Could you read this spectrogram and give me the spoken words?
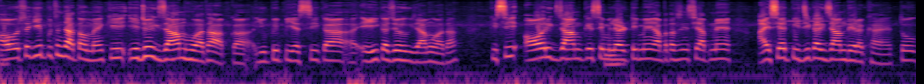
और सर, ये पूछना चाहता हूँ मैं कि ये जो एग्ज़ाम हुआ था आपका यूपीपीएससी का ए का जो एग्ज़ाम हुआ था, किसी और एग्ज़ाम के सिमिलरिटी में आप बता सकते आपने आईसीआर का एग्ज़ाम दे रखा है तो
